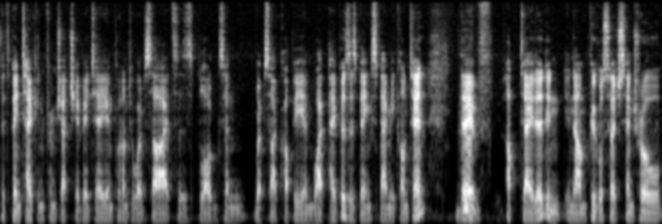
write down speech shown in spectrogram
that's been taken from ChatGPT and put onto websites as blogs and website copy and white papers as being spammy content. Hmm. They've updated in, in um, Google Search Central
